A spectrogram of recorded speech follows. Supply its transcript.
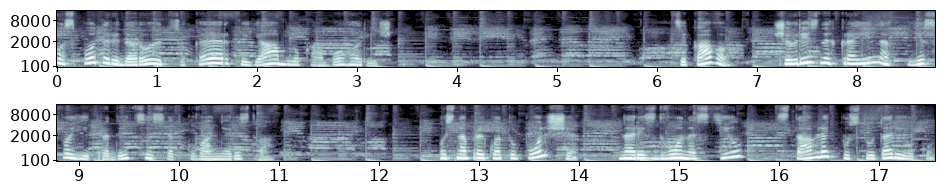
господарі дарують цукерки, яблука або горішки. Цікаво, що в різних країнах є свої традиції святкування Різдва. Ось, наприклад, у Польщі на Різдво на стіл ставлять пусту тарілку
